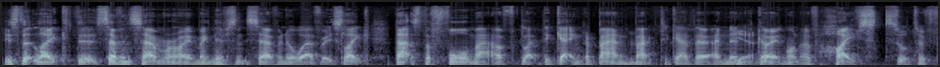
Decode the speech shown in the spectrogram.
Is that like the Seven Samurai, Magnificent Seven, or whatever? It's like that's the format of like the getting the band back together and then Mm. Yeah. going on a heist, sort of,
